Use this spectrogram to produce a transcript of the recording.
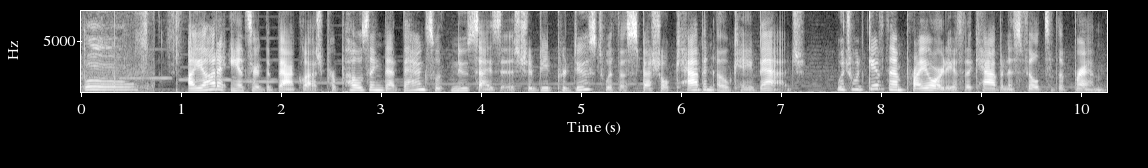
Boo. IATA answered the backlash proposing that bags with new sizes should be produced with a special Cabin OK badge, which would give them priority if the cabin is filled to the brim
